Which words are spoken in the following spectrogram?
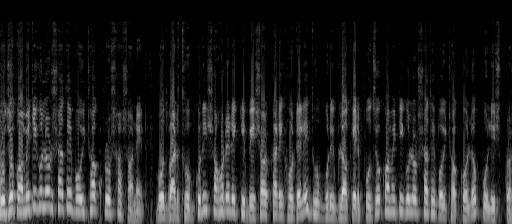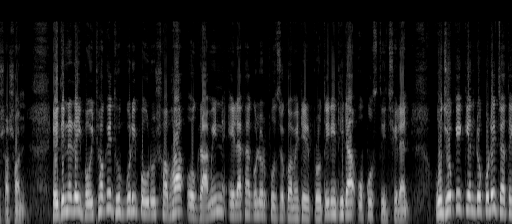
পুজো কমিটিগুলোর সাথে বৈঠক প্রশাসনের। বুধবার ধূপগুড়ি শহরের একটি বেসরকারি হোটেলে ধূপগুড়ি ব্লকের পুজো কমিটিগুলোর সাথে বৈঠক করল পুলিশ প্রশাসন। এদিনের এই বৈঠকে ধূপগুড়ি পৌরসভা ও গ্রামীণ এলাকাগুলোর পুজো কমিটির প্রতিনিধিরা উপস্থিত ছিলেন। পুজোকে কেন্দ্র করে যাতে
